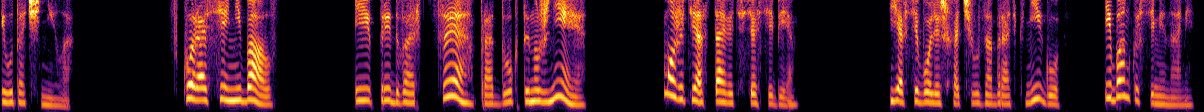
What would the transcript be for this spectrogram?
и уточнила. «Скоро осенний бал, и при дворце продукты нужнее. Можете оставить все себе. Я всего лишь хочу забрать книгу и банку с семенами.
